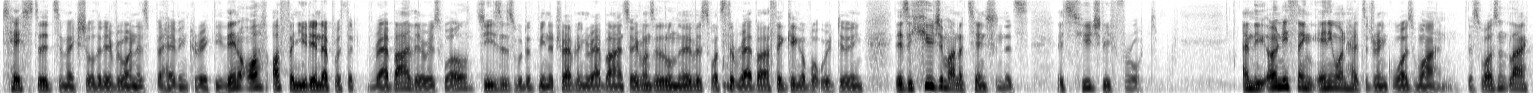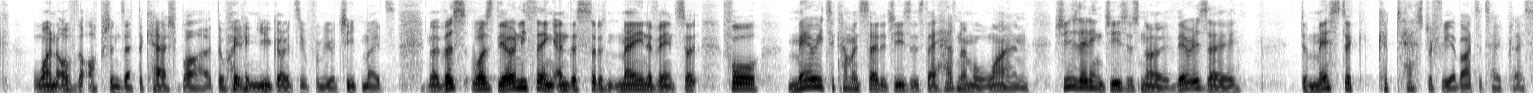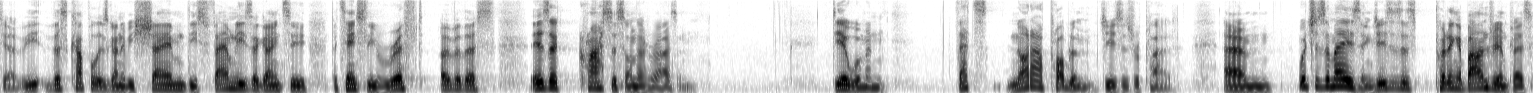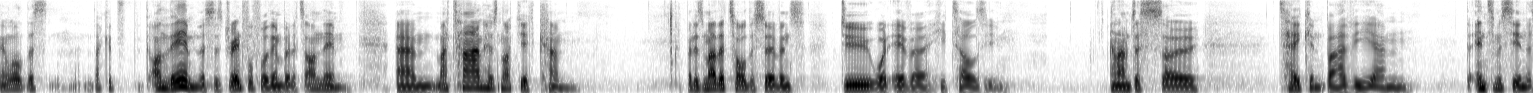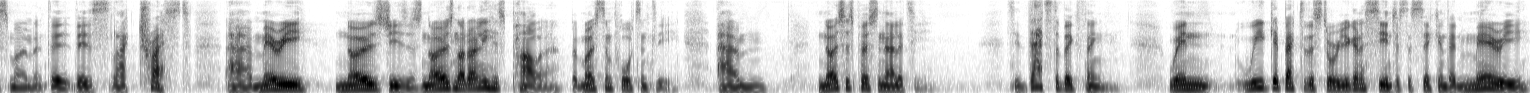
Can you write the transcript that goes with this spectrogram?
tested to make sure that everyone is behaving correctly. Then often you'd end up with a rabbi there as well. Jesus would have been a traveling rabbi, and so everyone's a little nervous. What's the rabbi thinking of what we're doing? There's a huge amount of tension. It's, it's hugely fraught. And the only thing anyone had to drink was wine. This wasn't like one of the options at the cash bar at the wedding you go to from your cheap mates. No, this was the only thing and the sort of main event. So for Mary to come and say to Jesus, they have no more wine, she's letting Jesus know there is a domestic catastrophe about to take place here. The, this couple is going to be shamed. These families are going to potentially rift over this. There's a crisis on the horizon. Dear woman, that's not our problem, Jesus replied. Um, which is amazing. Jesus is putting a boundary in place, saying, well, this, like it's on them. This is dreadful for them, but it's on them. Um, my time has not yet come. But his mother told the servants, do whatever he tells you. And I'm just so taken by the, um, the intimacy in this moment. There, there's like trust. Uh, Mary knows Jesus, knows not only his power, but most importantly, um, knows his personality. See, that's the big thing. When we get back to the story, you're going to see in just a second that Mary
